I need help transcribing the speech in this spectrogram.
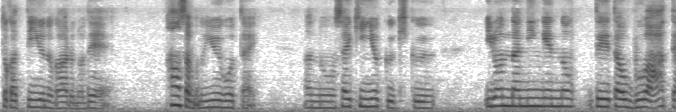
とかっていうのがあるのでハンサムの融合体あの最近よく聞くいろんな人間のデータをブワーって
